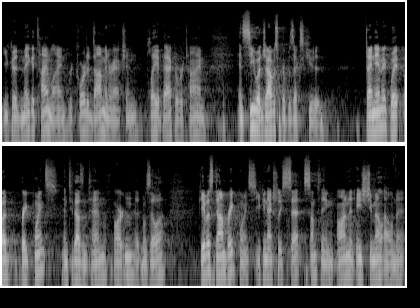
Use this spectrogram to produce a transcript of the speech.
You could make a timeline, record a DOM interaction, play it back over time, and see what JavaScript was executed. Dynamic web breakpoints in 2010 with Barton at Mozilla gave us DOM breakpoints. You can actually set something on an HTML element,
